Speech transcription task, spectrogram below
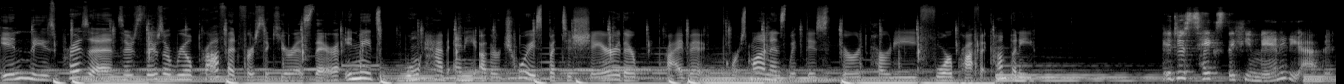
in these prisons. There's there's a real profit for Securus there. Inmates won't have any other choice but to share their private correspondence with this third-party for-profit company. It just takes the humanity out of it.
